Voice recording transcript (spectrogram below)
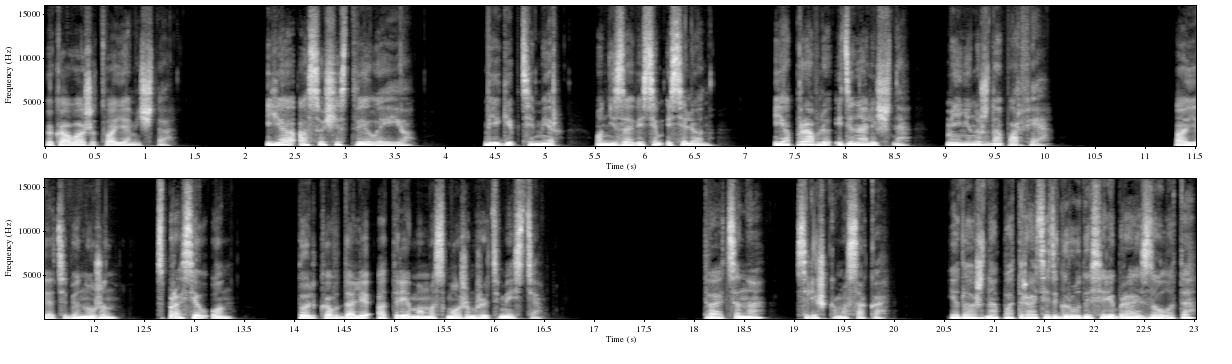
«Какова же твоя мечта?» «Я осуществила ее. В Египте мир, он независим и силен. Я правлю единолично. Мне не нужна парфия». «А я тебе нужен?» — спросил он. «Только вдали от Рема мы сможем жить вместе». «Твоя цена слишком высока», я должна потратить груды серебра и золота,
